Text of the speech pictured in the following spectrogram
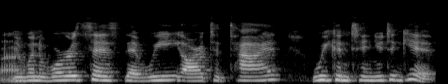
And when the word says that we are to tithe, we continue to give.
